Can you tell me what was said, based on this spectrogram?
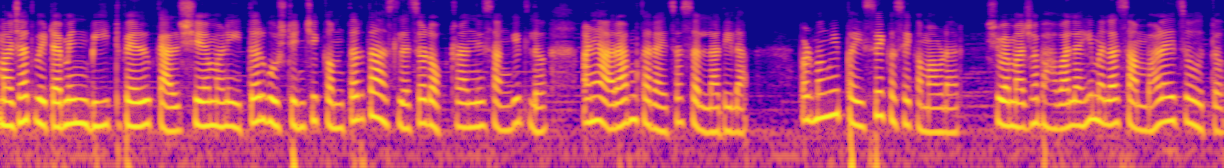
माझ्यात विटॅमिन बी ट्वेल्व कॅल्शियम आणि इतर गोष्टींची कमतरता असल्याचं डॉक्टरांनी सांगितलं आणि आराम करायचा सल्ला दिला पण मग मी पैसे कसे कमावणार शिवाय माझ्या भावालाही मला सांभाळायचं होतं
